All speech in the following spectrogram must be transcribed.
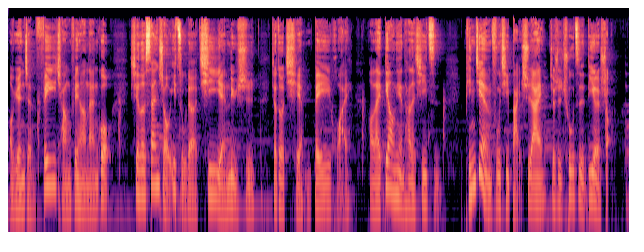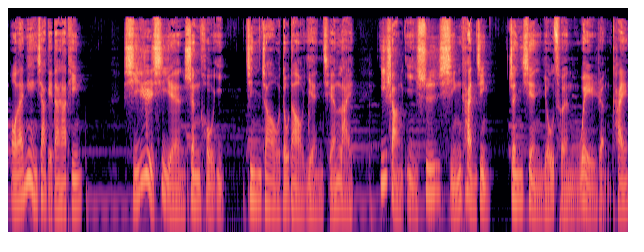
哦，元稹非常非常难过，写了三首一组的七言律诗，叫做《遣悲怀》，哦，来悼念他的妻子。贫贱夫妻百事哀，就是出自第二首。我来念一下给大家听：昔日戏言身后意，今朝都到眼前来。衣裳已湿行看尽，针线犹存未忍开。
